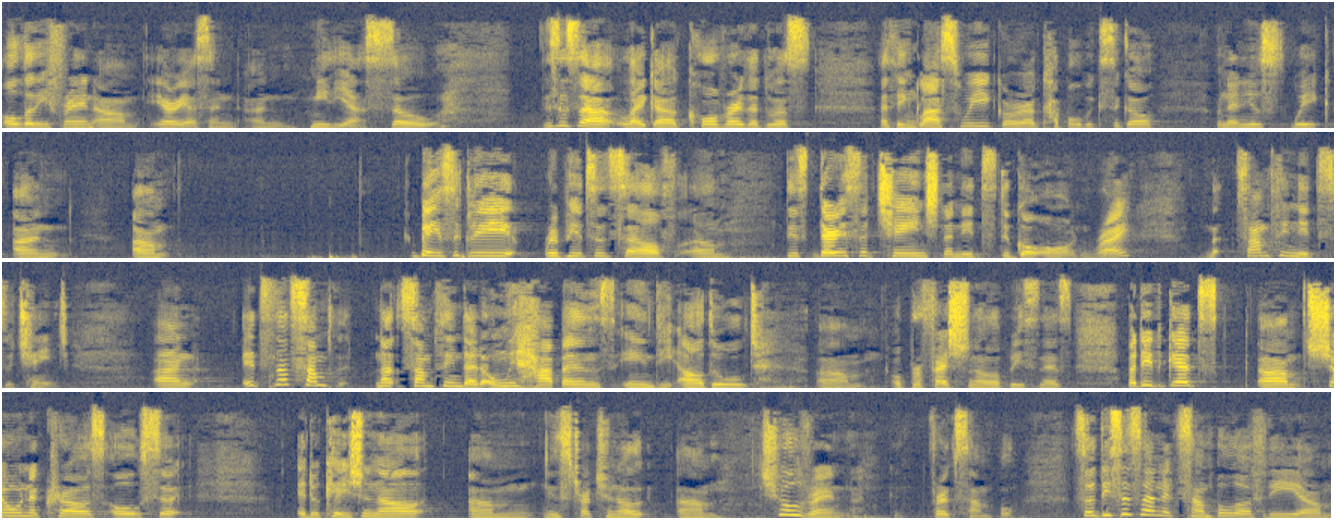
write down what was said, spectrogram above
all the different um, areas and, and media. So this is a, like a cover that was, I think, last week or a couple weeks ago on a Newsweek, and um, basically repeats itself. Um, this, there is a change that needs to go on, right? Something needs to change. And it's not, some, not something that only happens in the adult um, or professional business, but it gets um, shown across also educational, um, instructional um, children, for example. So this is an example of the um,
